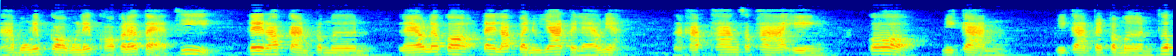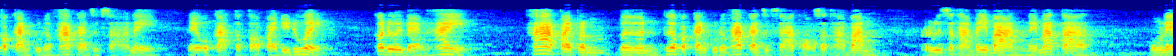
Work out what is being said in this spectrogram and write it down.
นะวงเล็บกอวงเล็บขอก็แล้วแต่ที่ได้รับการประเมินแล้วแล้วก็ได้รับใบอนุญาตไปแล้วเนี่ยนะครับ ทางสภาเองก็มีการมีการไปประเมินเพื่อประกันคุณภาพการศึกษาในในโอกาสต่อๆไปด้วย ก็โดยแบ่งให้ ถ้าไปประเมินเพื่อประกันคุณภาพการศึกษาของสถาบัน หรือสถานพยาบาลในมาตราวงเล็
